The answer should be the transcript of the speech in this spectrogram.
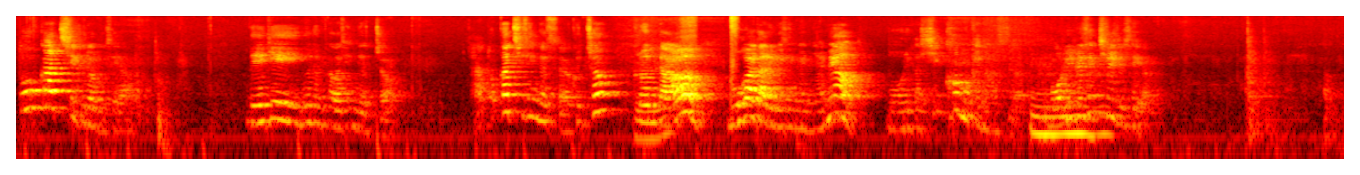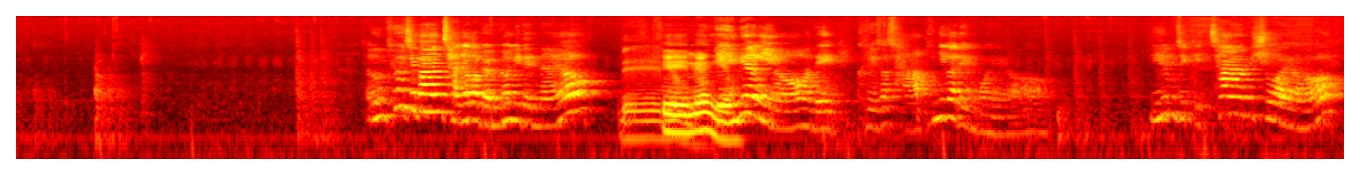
똑같이 그려보세요. 네 개의 이분 음표가 생겼죠. 자, 똑같이 생겼어요. 그쵸? 그런 다음 뭐가 다르게 생겼냐면 머리가 시커멓게 나왔어요. 음. 머리를 색칠해주세요. 자, 음표 집안 자녀가 몇 명이 됐나요? 네. 네 명이요. 명이요. 네 명이요. 네. 그래서 4분위가 된 거예요. 이름 짓기 참 쉬워요.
